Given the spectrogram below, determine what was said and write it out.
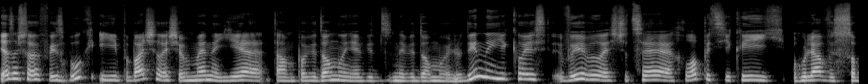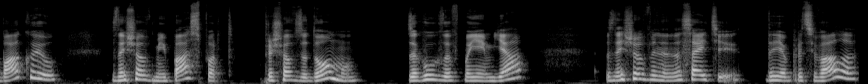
Я зайшла в Фейсбук і побачила, що в мене є там повідомлення від невідомої людини якоїсь. Виявилось, що це хлопець, який гуляв із собакою, знайшов мій паспорт, прийшов додому, загуглив моє ім'я, знайшов мене на сайті, де я працювала.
